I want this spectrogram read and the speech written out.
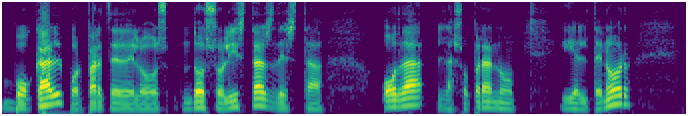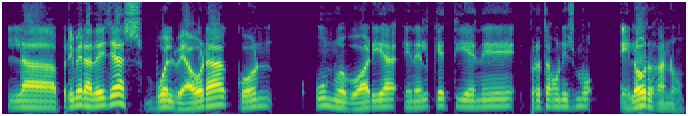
vocal por parte de los dos solistas de esta oda, la soprano y el tenor. La primera de ellas vuelve ahora con un nuevo aria en el que tiene protagonismo el órgano,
